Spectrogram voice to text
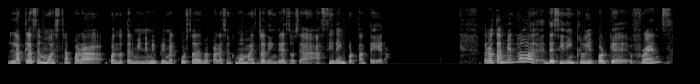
la clase muestra para cuando terminé mi primer curso de preparación como maestra de inglés, o sea, así de importante era. Pero también lo decidí incluir porque Friends,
